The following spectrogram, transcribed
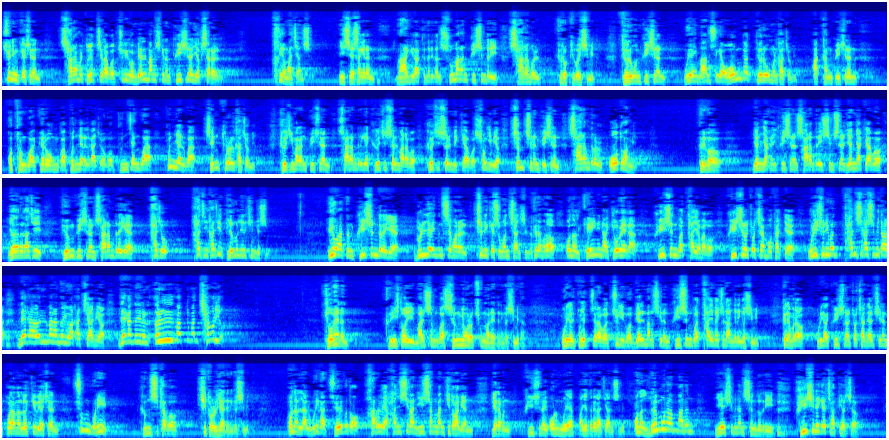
주님께서는 사람을 도적질하고 죽이고 멸망시키는 귀신의 역사를 허용하지 않습니다. 이 세상에는 마귀가 그늘이던 수많은 귀신들이 사람을 괴롭히고 있습니다. 더러운 귀신은 우리의 마음속에 온갖 더러움을 가져옵니다. 악한 귀신은 고통과 괴로움과 번뇌를 가져오고 분쟁과 분열과 쟁투를 가져옵니다. 거짓말한 귀신은 사람들에게 거짓을 말하고 거짓을 믿게 하고 속이며 점치는 귀신은 사람들을 오도합니다. 그리고 연약한 귀신은 사람들의 심신을 연약케 하고 여러 가지 병 귀신은 사람들에게 가지 가지 병을 일으킨 것입니다. 이와 같은 귀신들에게 눌려있는 생활을 주님께서 원치 않습니다. 그러므로 오늘 개인이나 교회가 귀신과 타협하고 귀신을 쫓지 못할 때 우리 주님은 탄식하십니다. 내가 얼마나 너희와 같이 하며 내가 너희를 얼마 동안 참으리요. 교회는 그리스도의 말씀과 성령으로 충만해야 되는 것입니다. 우리를 도적질하고 죽이고 멸망시키는 귀신과 타협해서는 안 되는 것입니다. 그러므로 우리가 귀신을 쫓아낼 수 있는 고난을 얻기 위해서는 충분히 금식하고 기도를 해야 되는 것입니다. 오늘날 우리가 적어도 하루에 한 시간 이상만 기도하면 여러분 귀신의 올무에 빠져들어가지 않습니다. 오늘 너무나 많은 예수 믿는 성도들이 귀신에게 잡혀서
